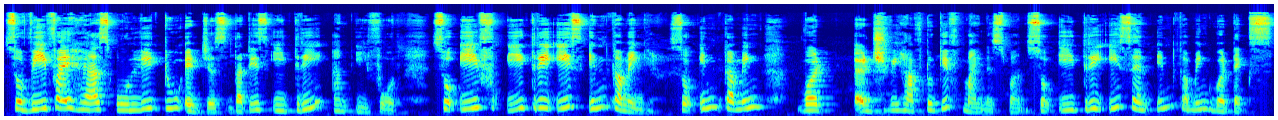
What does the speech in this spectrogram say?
so v5 has only two edges. That is e3 and e4 so if e3 is incoming so incoming word edge we have to give minus 1 so e3 is an incoming vertex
